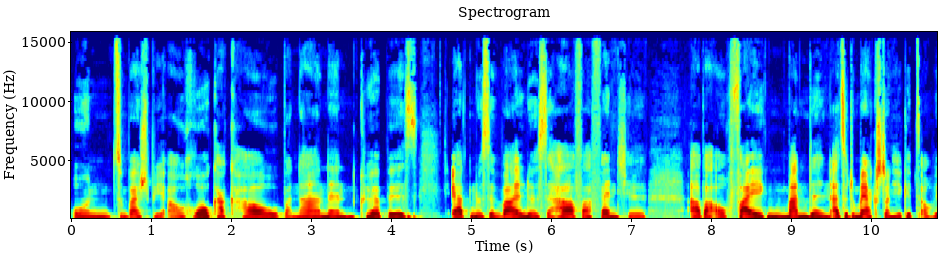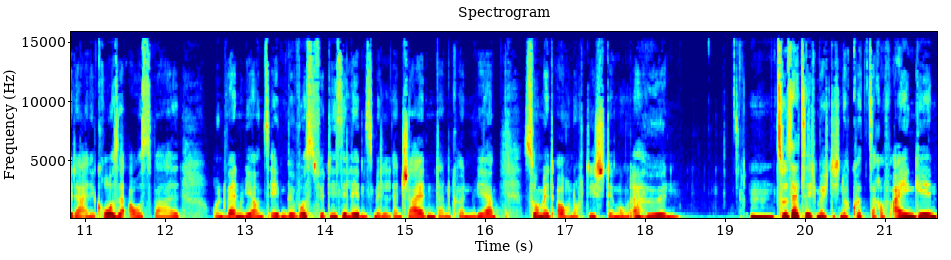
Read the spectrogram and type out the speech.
und zum Beispiel auch Rohkakao, Bananen, Kürbis, Erdnüsse, Walnüsse, Hafer, Fenchel, aber auch Feigen, Mandeln. Also du merkst schon, hier gibt es auch wieder eine große Auswahl. Und wenn wir uns eben bewusst für diese Lebensmittel entscheiden, dann können wir somit auch noch die Stimmung erhöhen. Mm, zusätzlich möchte ich noch kurz darauf eingehen,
